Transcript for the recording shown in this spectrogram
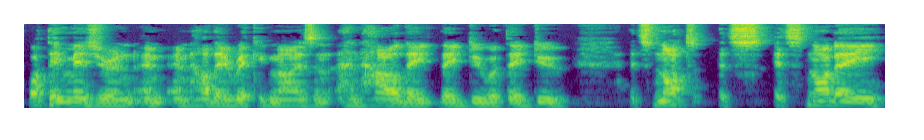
what they measure and, and, and how they recognize and, and how they, they do what they do. It's not, it's, it's not a,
